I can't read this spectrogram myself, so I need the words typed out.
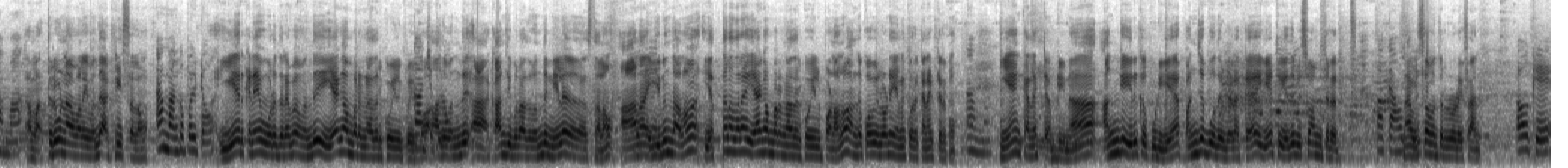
ஆமா. ஆமா திருவண்ணாமலை வந்து அக்னி ஸ்தலம். ஆமா அங்க போயிட்டோம். ஏற்கனவே ஒரு தடவை வந்து ஏகாம்பரநாதர் கோயிலுக்கு போயிருக்கோம். அது வந்து காஞ்சிபுரம் அது வந்து நில ஸ்தலம். ஆனா இருந்தாலும் எத்தனை தடவை ஏகாம்பரநாதர் கோயில் போனாலும் அந்த கோவிலோட எனக்கு ஒரு கனெக்ட் இருக்கும். ஏன் கனெக்ட் அப்படின்னா அங்க இருக்கக்கூடிய பஞ்சபூத விளக்கை ஏற்றியது விஸ்வாமித்திரர். நான் விஸ்வாமித்திரருடைய ஃபேன் ஓகே.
